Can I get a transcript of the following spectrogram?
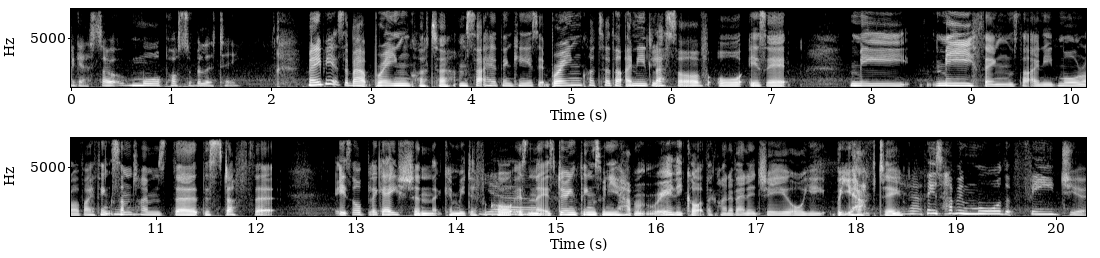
I guess so. More possibility. Maybe it's about brain clutter. I'm sat here thinking, is it brain clutter that I need less of, or is it me me things that I need more of? I think Mm. sometimes the the stuff that it's obligation that can be difficult, isn't it? It's doing things when you haven't really got the kind of energy, or you but you have to. Yeah, I think it's having more that feeds you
